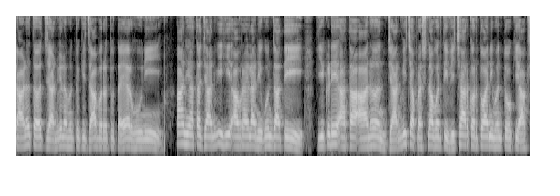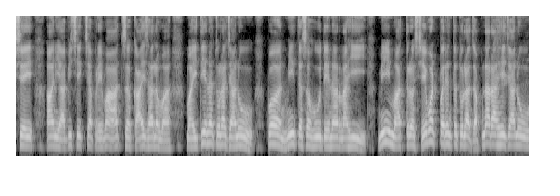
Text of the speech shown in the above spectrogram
टाळतच जान्हवीला म्हणतो की जा बरं तू तयार होऊन आणि आता जान्हवी ही आवरायला निघून जाते. इकडे आता आनंद जान्हवीच्या प्रश्नावरती विचार करतो आणि म्हणतो की अक्षय आणि अभिषेकच्या प्रेमाचं काय झालं मा? माहिती आहे ना तुला जानू? पण मी तसं होऊ देणार नाही. मी मात्र शेवटपर्यंत तुला जपणार आहे जानू.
